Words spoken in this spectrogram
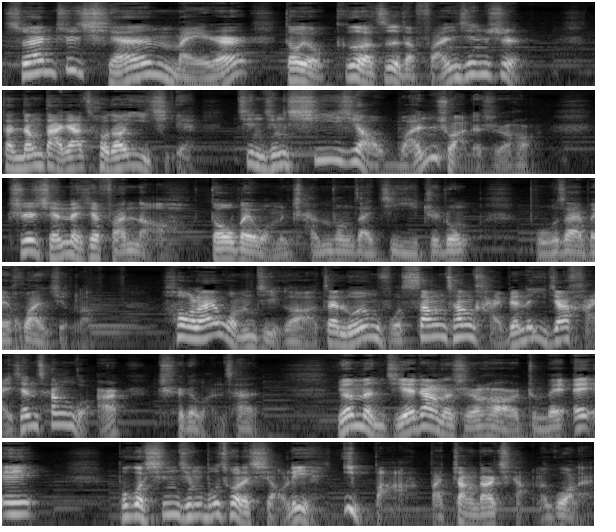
虽然之前每人都有各自的烦心事，但当大家凑到一起。尽情嬉笑玩耍的时候，之前那些烦恼都被我们尘封在记忆之中，不再被唤醒了。后来，我们几个在罗永府桑仓海边的一家海鲜餐馆吃的晚餐。原本结账的时候准备 A A，不过心情不错的小丽一把把账单抢了过来，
